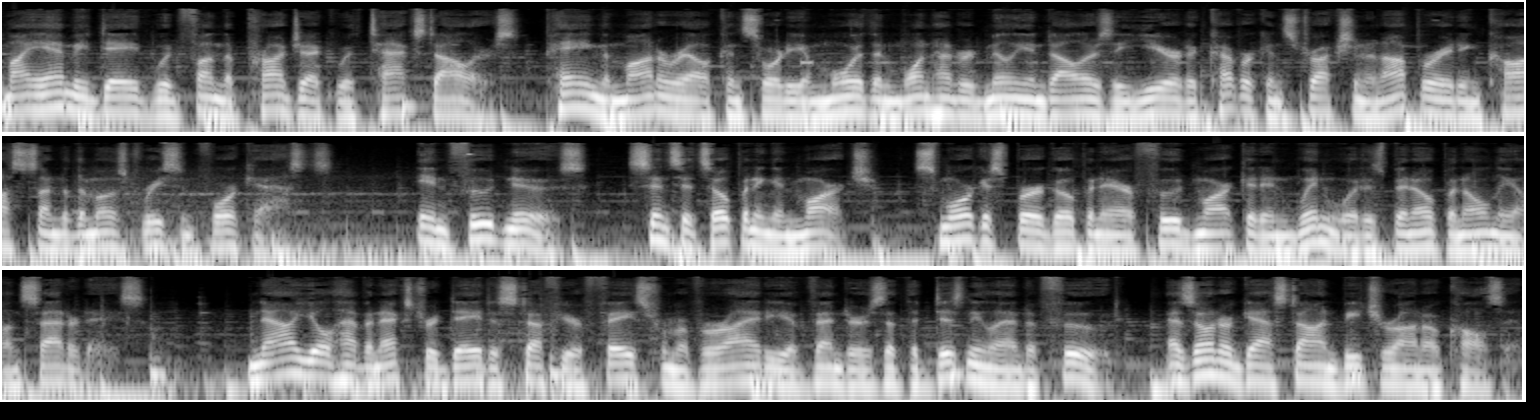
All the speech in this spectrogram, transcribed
Miami Dade would fund the project with tax dollars, paying the monorail consortium more than $100 million a year to cover construction and operating costs under the most recent forecasts. In food news, since its opening in March, Smorgasburg Open Air Food Market in Wynwood has been open only on Saturdays. Now you'll have an extra day to stuff your face from a variety of vendors at the Disneyland of food, as owner Gaston Becherano calls it.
